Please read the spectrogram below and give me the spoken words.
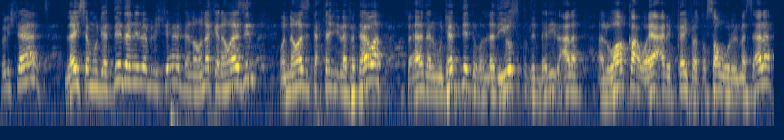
في الاجتهاد ليس مجددا إلا بالاجتهاد لأن هناك نوازل والنوازل تحتاج إلى فتاوى فهذا المجدد هو الذي يسقط الدليل على الواقع ويعرف كيف تصور المسألة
